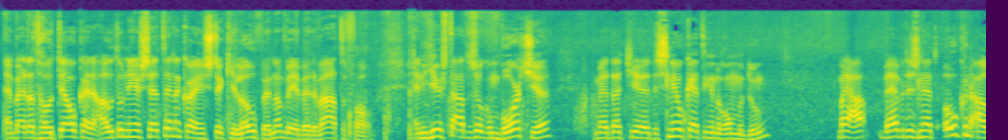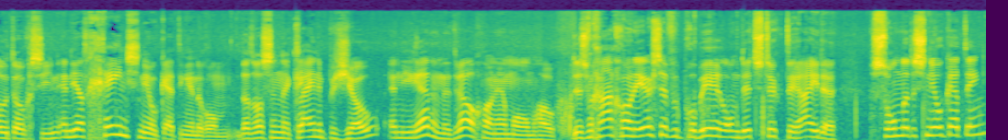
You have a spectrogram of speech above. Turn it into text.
En bij dat hotel kan je de auto neerzetten en dan kan je een stukje lopen en dan ben je bij de waterval. En hier staat dus ook een bordje met dat je de sneeuwkettingen erom moet doen. Maar ja, we hebben dus net ook een auto gezien en die had geen sneeuwkettingen erom. Dat was een eh, kleine Peugeot en die redden het wel gewoon helemaal omhoog. Dus we gaan gewoon eerst even proberen om dit stuk te rijden zonder de sneeuwketting.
